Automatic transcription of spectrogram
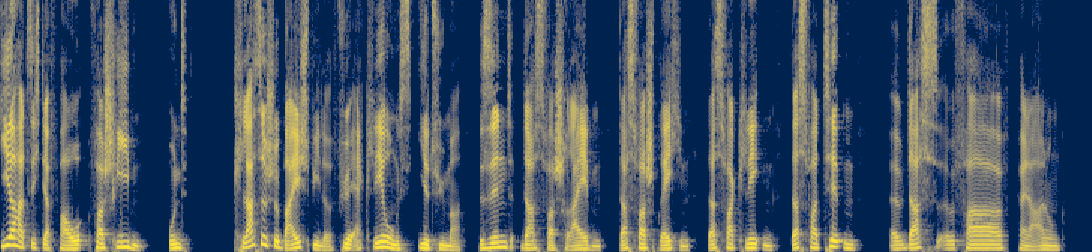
hier hat sich der V verschrieben und klassische Beispiele für Erklärungsirrtümer sind das Verschreiben, das Versprechen, das Verklicken, das Vertippen, äh, das äh, Ver, keine Ahnung,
